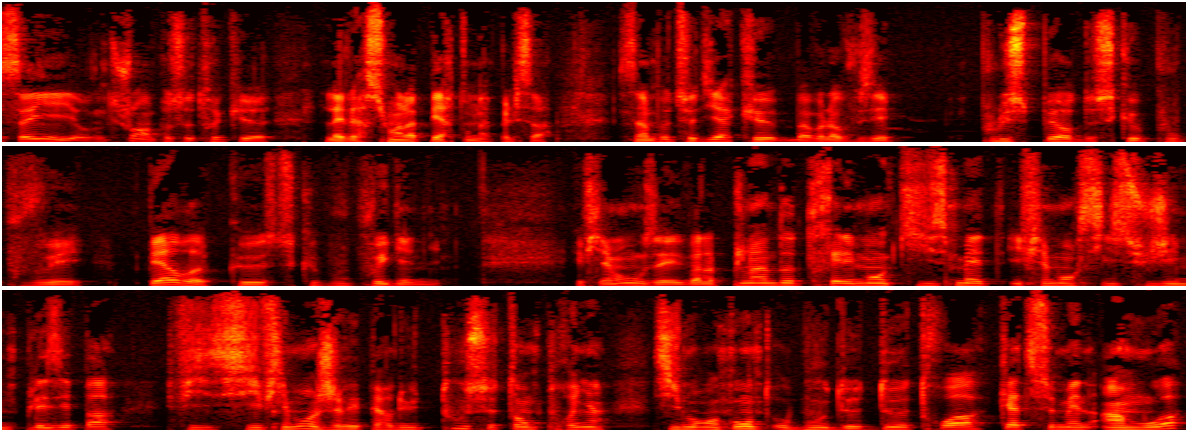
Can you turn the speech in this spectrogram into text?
savez on a toujours un peu ce truc euh, la version à la perte on appelle ça. C'est un peu de se dire que bah voilà vous avez plus peur de ce que vous pouvez perdre que ce que vous pouvez gagner et finalement vous avez voilà plein d'autres éléments qui se mettent et finalement si le sujet me plaisait pas si finalement j'avais perdu tout ce temps pour rien, si je me rends compte au bout de 2, 3, 4 semaines, un mois,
